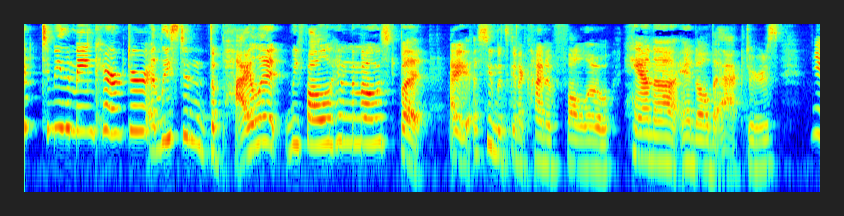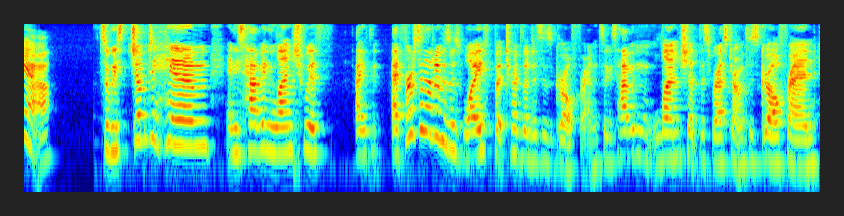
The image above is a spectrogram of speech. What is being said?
like to be the main character. At least in the pilot, we follow him the most, but I assume it's going to kind of follow Hannah and all the actors. yeah. So we jump to him, and he's having lunch with. I th- at first I thought it was his wife, but turns out it's his girlfriend. So he's having lunch at this restaurant with his girlfriend,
